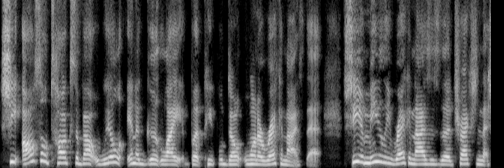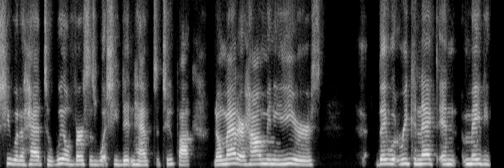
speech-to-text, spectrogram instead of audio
she also talks about Will in a good light, but people don't want to recognize that. She immediately recognizes the attraction that she would have had to Will versus what she didn't have to Tupac, no matter how many years they would reconnect and maybe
